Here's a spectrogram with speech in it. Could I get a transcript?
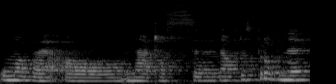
umowę o, na czas, na okres próbny,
